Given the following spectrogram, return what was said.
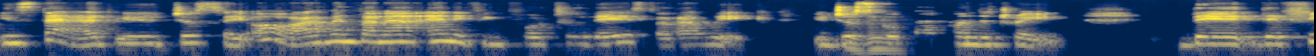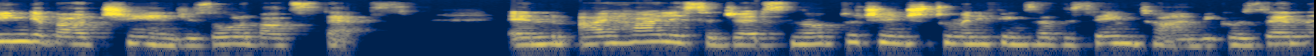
Instead, you just say, "Oh, I haven't done anything for two days or a week." You just mm-hmm. go back on the train. The the thing about change is all about steps, and I highly suggest not to change too many things at the same time because then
